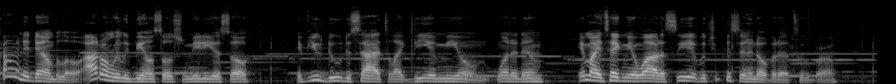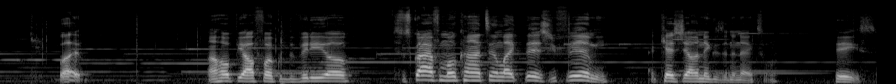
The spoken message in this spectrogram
comment it down below. I don't really be on social media, so if you do decide to like DM me on one of them, it might take me a while to see it, but you can send it over there too, bro. But I hope y'all fuck with the video. Subscribe for more content like this, you feel me? I catch y'all niggas in the next one. Peace.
